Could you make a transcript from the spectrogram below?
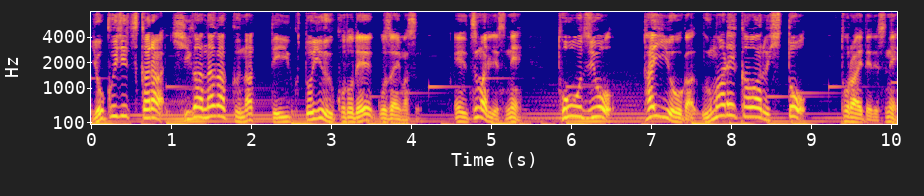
翌日から日が長くなっていくということでございます。えー、つまりですね、当時を太陽が生まれ変わる日と捉えてですね、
